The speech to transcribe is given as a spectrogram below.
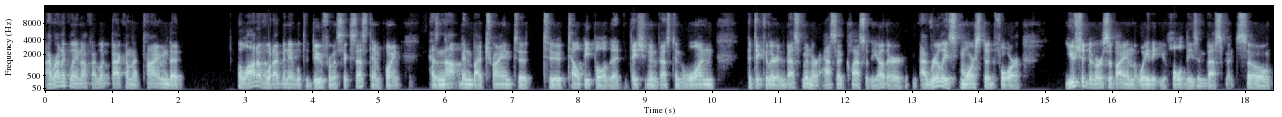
ironically enough, I look back on that time that a lot of what I've been able to do from a success standpoint has not been by trying to to tell people that they should invest in one particular investment or asset class or the other. I've really more stood for you should diversify in the way that you hold these investments. So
